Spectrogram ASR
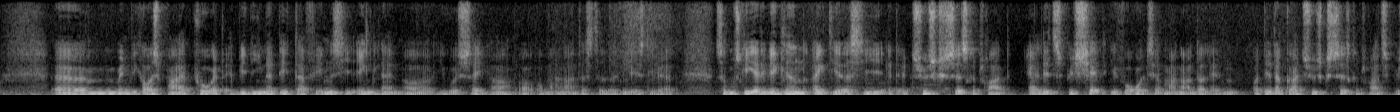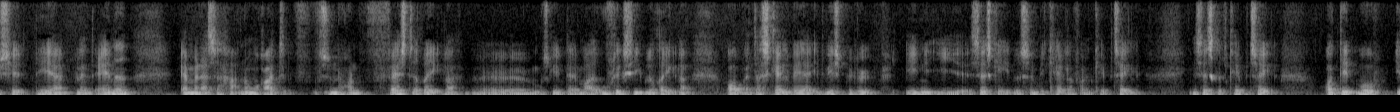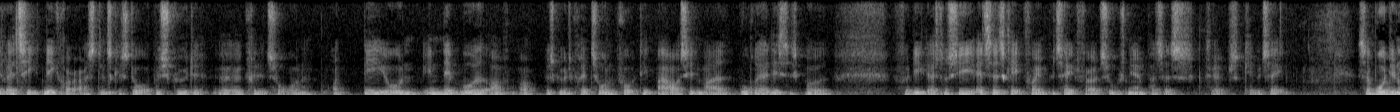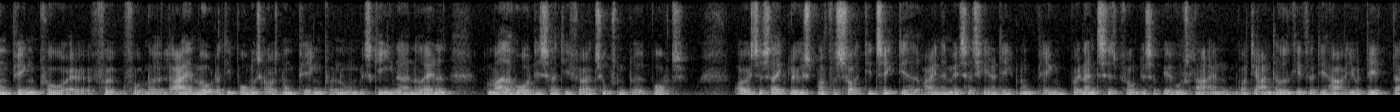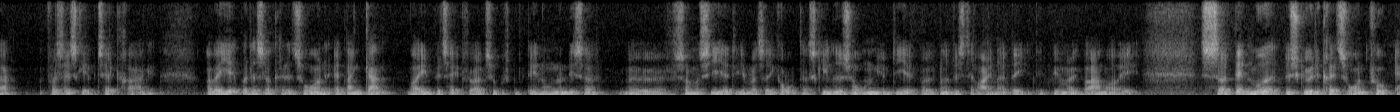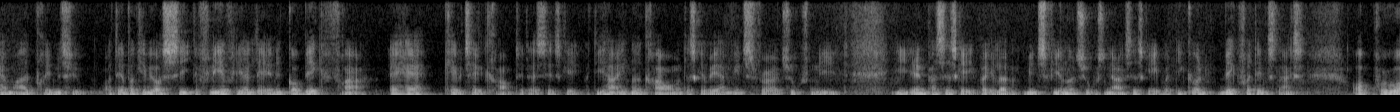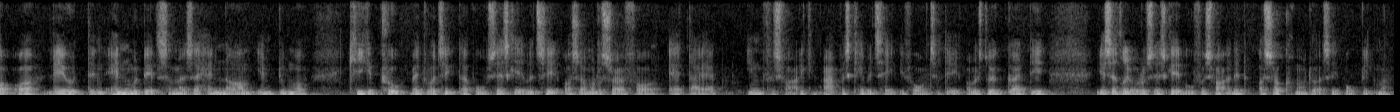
Øh, men vi kan også pege på, at, at vi ligner det, der findes i England og i USA og, og, og mange andre steder i den vestlige verden. Så måske er det i virkeligheden rigtigt at sige, at, at tysk selskabsret er lidt specielt i forhold til mange andre lande. Og det, der gør tysk selskabsret specielt, det er blandt andet, at man altså har nogle ret sådan håndfaste regler, øh, måske endda meget ufleksible regler, om at der skal være et vist beløb inde i øh, selskabet, som vi kalder for en kapital, en selskabskapital, og den må i realiteten ikke røres. Den skal stå og beskytte øh, kreditorerne. Og det er jo en, en nem måde at, at beskytte kreditorerne på. Det er bare også en meget urealistisk måde. Fordi lad os nu sige, at et selskab får indbetalt 40.000 i anpartselskabskapital så bruger de nogle penge på at få, få noget legemål, og de bruger måske også nogle penge på nogle maskiner og noget andet. Og meget hurtigt så er de 40.000 blevet brugt. Og hvis det så ikke lykkes mig at få solgt de ting, de havde regnet med, så tjener de ikke nogen penge. På et eller andet tidspunkt, så bliver huslejen og de andre udgifter, de har, jo det, der får selskabet til at krakke. Og hvad hjælper det så kreditorerne, at der engang var indbetalt 40.000? Det er nogen lige så øh, som at sige, at jamen, altså, i går der skinnede solen, jamen det hjælper jo ikke noget, hvis det regner i dag. Det bliver man jo ikke varmere af. Så den måde at beskytte kreditoren på er meget primitiv. Og derfor kan vi også se, at flere og flere lande går væk fra at have kapitalkrav til deres selskaber. De har ikke noget krav om, at der skal være mindst 40.000 i, i anpartsselskaber eller mindst 400.000 i aktieselskaber. De går væk fra den slags og prøver at lave den anden model, som altså handler om, jamen du må kigge på, hvad du har tænkt dig at bruge selskabet til, og så må du sørge for, at der er en forsvarlig arbejdskapital i forhold til det. Og hvis du ikke gør det, ja, så driver du selskabet uforsvarligt, og så kommer du altså i problemer.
